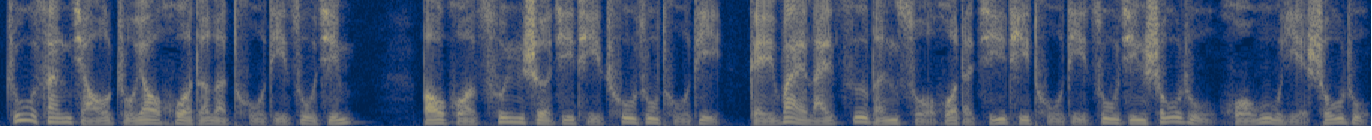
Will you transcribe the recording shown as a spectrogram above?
珠三角主要获得了土地租金。包括村社集体出租土地给外来资本所获的集体土地租金收入或物业收入，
